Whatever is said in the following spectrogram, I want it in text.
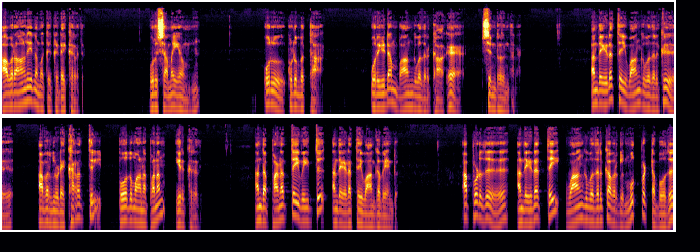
அவராலே நமக்கு கிடைக்கிறது. ஒரு சமயம் ஒரு குடும்பத்தார் ஒரு இடம் வாங்குவதற்காக சென்றிருந்தனர். அந்த இடத்தை வாங்குவதற்கு அவர்களுடைய கரத்தில் போதுமான பணம் இருக்கிறது. அந்த பணத்தை வைத்து அந்த இடத்தை வாங்க வேண்டும். அப்பொழுது அந்த இடத்தை வாங்குவதற்கு அவர்கள் முற்பட்ட போது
